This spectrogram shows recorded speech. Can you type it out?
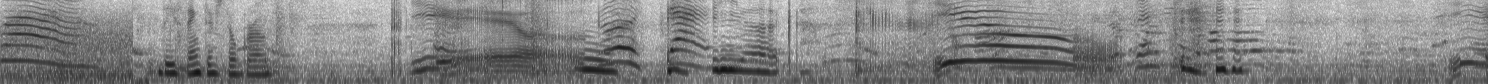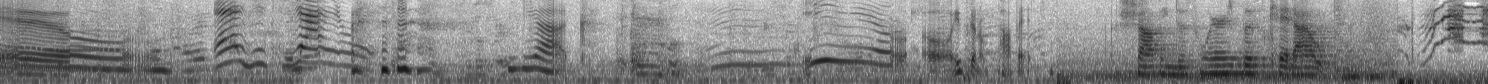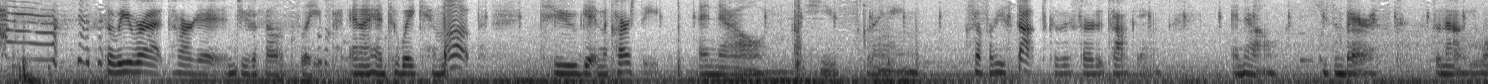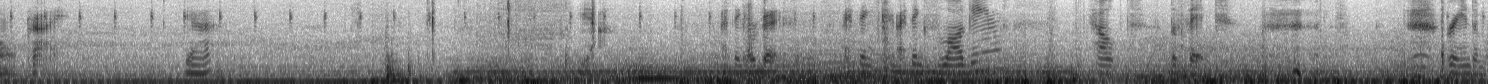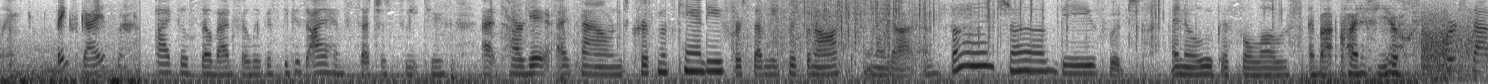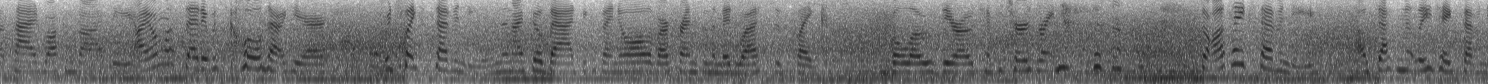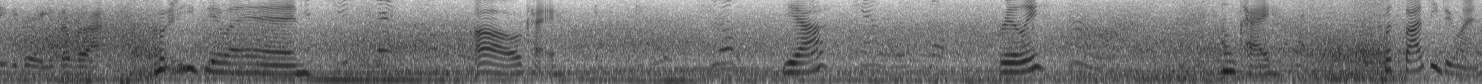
Ah! These things are so gross. Ew. Yuck. Ew. Ew. Yuck. Ew. Oh, he's gonna pop it. Shopping just wears this kid out. So we were at Target and Judah fell asleep and I had to wake him up to get in the car seat. And now he's screaming. Except for he stopped because I started talking. And now he's embarrassed. So now he won't cry. Yeah? Yeah. I think we're good. I think I think vlogging helped the fit. Randomly. Thanks guys. I feel so bad for Lucas because I have such a sweet tooth. At Target, I found Christmas candy for 70% off and I got a bunch of these, which I know Lucas loves. I bought quite a few. We're just outside walking by. I almost said it was cold out here, which is like 70. And then I feel bad because I know all of our friends in the Midwest, it's like below zero temperatures right now. so I'll take 70. I'll definitely take 70 degrees over that. What are you doing? Oh, okay. Yeah? Really? Okay. What's Bazzy doing?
